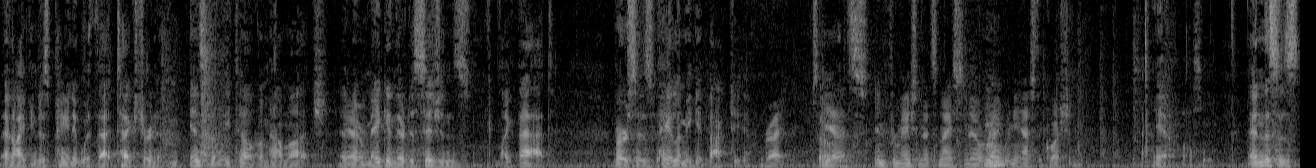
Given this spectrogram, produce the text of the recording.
And I can just paint it with that texture and instantly tell them how much. And Yeah. they're making their decisions like that versus, hey, let me get back to you. Right. So yeah, that's information that's nice to know mm-hmm. right when you ask the question. Yeah. Awesome. And this is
